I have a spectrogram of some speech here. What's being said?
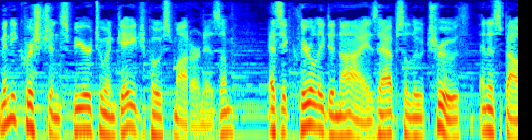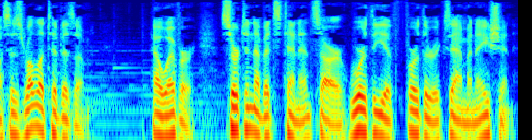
Many Christians fear to engage postmodernism as it clearly denies absolute truth and espouses relativism. However, certain of its tenets are worthy of further examination.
